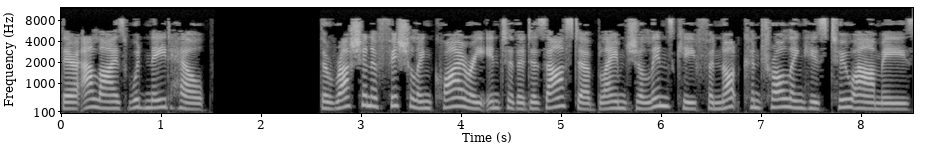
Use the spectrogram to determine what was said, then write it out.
their allies would need help. The Russian official inquiry into the disaster blamed Zhilinsky for not controlling his two armies.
